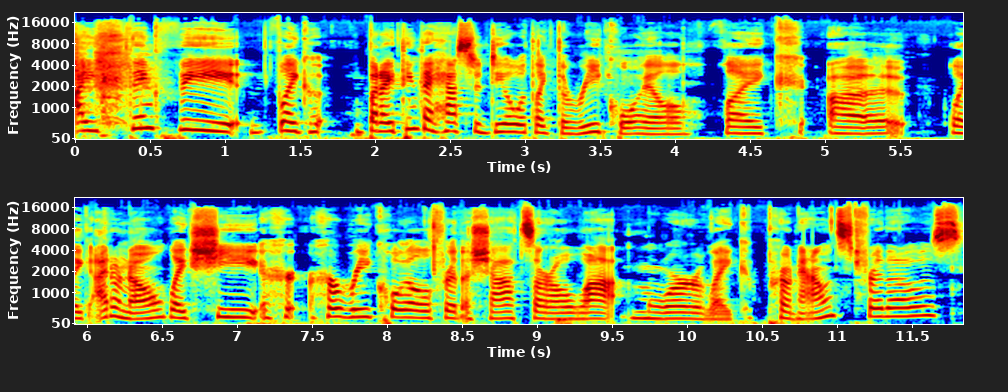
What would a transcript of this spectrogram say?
I think the like, but I think that has to deal with like the recoil, like uh, like I don't know, like she her her recoil for the shots are a lot more like pronounced for those,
